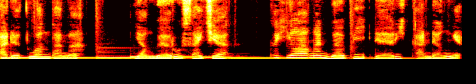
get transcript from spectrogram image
ada tuan tanah yang baru saja kehilangan babi dari kandangnya.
